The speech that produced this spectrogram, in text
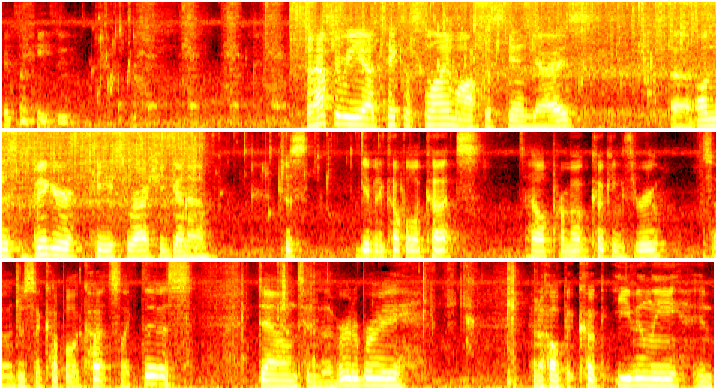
It's okay, Zoo. So after we uh, take the slime off the skin, guys, Uh, on this bigger piece, we're actually gonna just give it a couple of cuts to help promote cooking through. So just a couple of cuts like this down to the vertebrae. It'll help it cook evenly in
